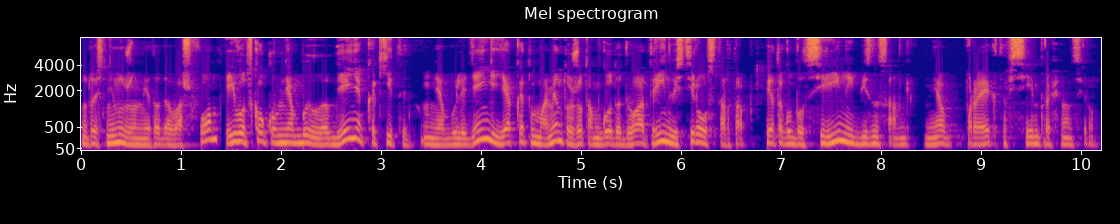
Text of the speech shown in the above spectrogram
Ну, то есть не нужен мне тогда ваш фонд. И вот сколько у меня было денег, какие-то у меня были деньги, я к этому моменту уже там года два-три инвестировал в стартап. Я такой был серийный бизнес-ангел. У меня проектов 7 профинансировал.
